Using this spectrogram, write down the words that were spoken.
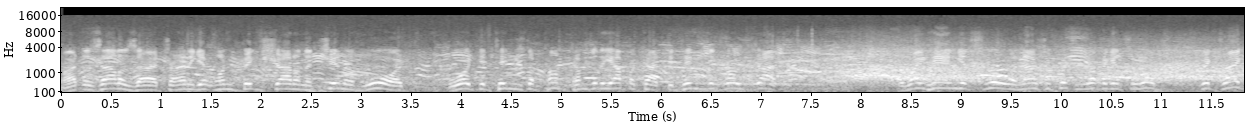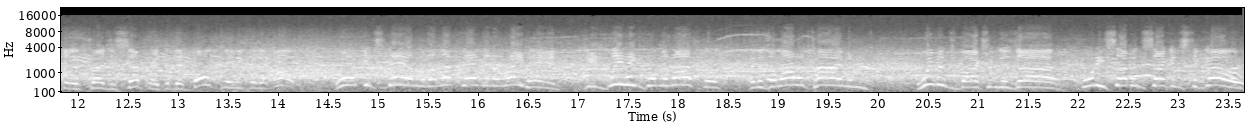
Marta Salazar trying to get one big shot on the chin of Ward. Ward continues to pump, comes to the uppercut, continues to throw shots. The right hand gets through, and now she pushes her up against the ropes. Vic Dracula tries to separate them. They're both bleeding from the mouth. Ward gets nailed with a left hand and a right hand. She's bleeding from the nostrils, and there's a lot of time in women's boxing. There's uh, 47 seconds to go.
